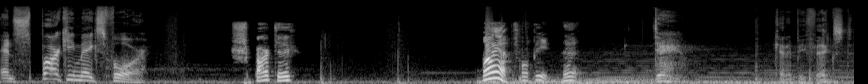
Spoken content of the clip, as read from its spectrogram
And Sparky makes four. Sparky. Oh yeah, 4 Pete. Yeah. Damn. Can it be fixed?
